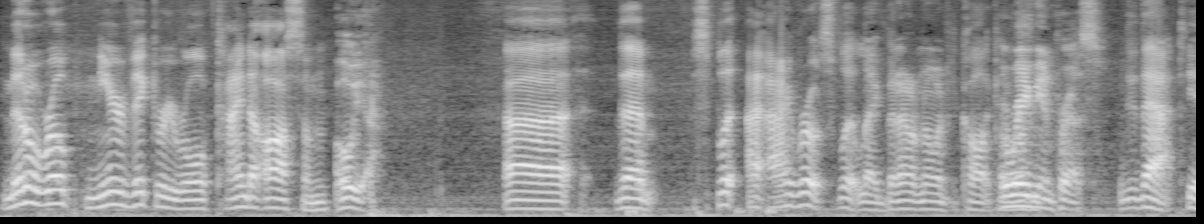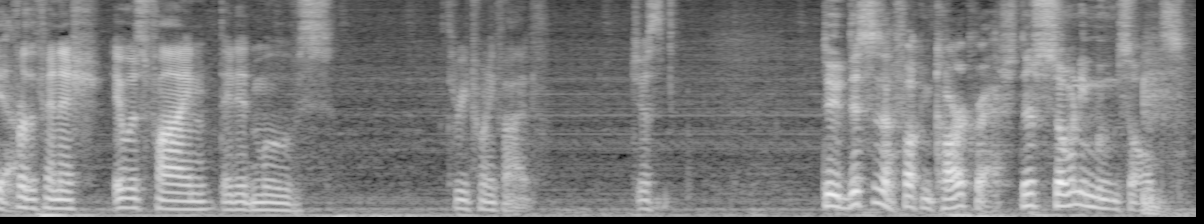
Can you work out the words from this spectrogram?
Middle rope near victory roll. Kinda awesome. Oh yeah, Uh, the split. I, I wrote split leg, but I don't know what to call it Arabian Press. Did that. Yeah. For the finish, it was fine. They did moves. 325. Just Dude, this is a fucking car crash. There's so many moonsaults.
